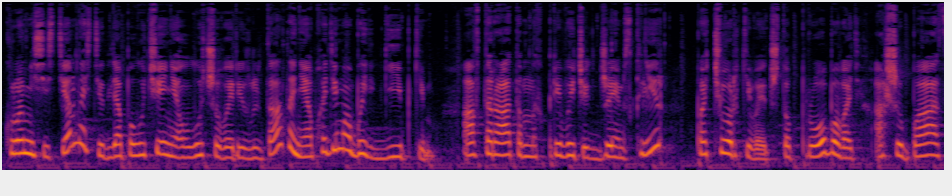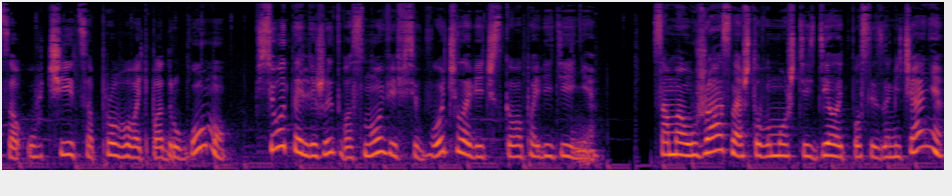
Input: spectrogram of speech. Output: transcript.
Кроме системности, для получения лучшего результата необходимо быть гибким. Автор атомных привычек Джеймс Клир подчеркивает, что пробовать, ошибаться, учиться, пробовать по-другому – все это лежит в основе всего человеческого поведения. Самое ужасное, что вы можете сделать после замечания,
